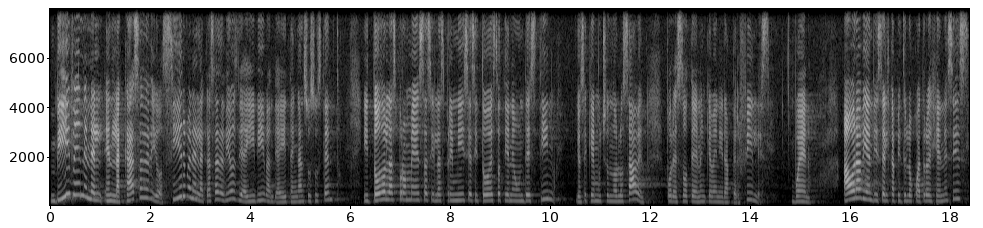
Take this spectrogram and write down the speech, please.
viven en, el, en la casa de Dios, sirven en la casa de Dios, de ahí vivan, de ahí tengan su sustento. Y todas las promesas y las primicias y todo esto tiene un destino. Yo sé que muchos no lo saben, por eso tienen que venir a perfiles. Bueno, Ahora bien, dice el capítulo 4 de Génesis,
